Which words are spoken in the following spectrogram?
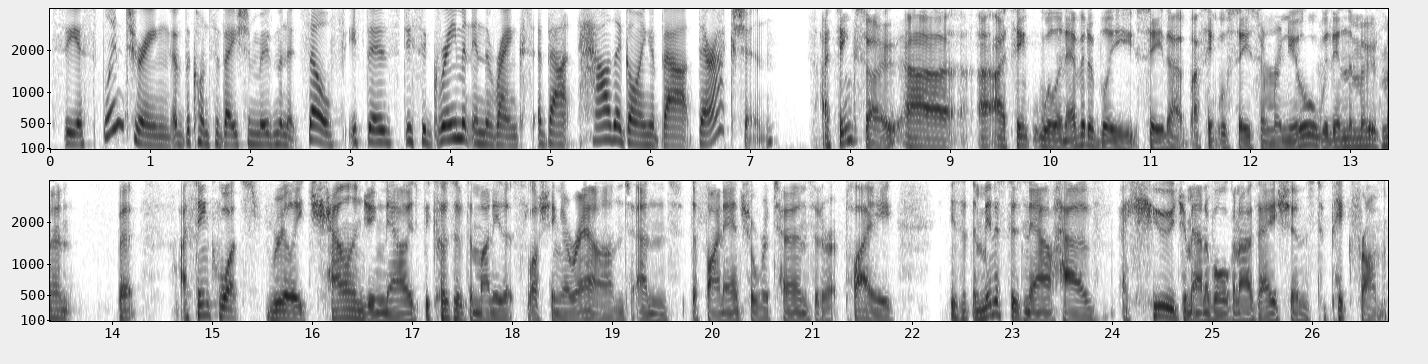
see a splintering of the conservation movement itself if there's disagreement in the ranks about how they're going about their action? I think so. Uh, I think we'll inevitably see that. I think we'll see some renewal within the movement. But I think what's really challenging now is because of the money that's sloshing around and the financial returns that are at play, is that the ministers now have a huge amount of organisations to pick from,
